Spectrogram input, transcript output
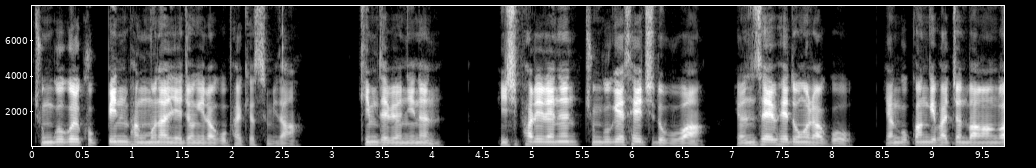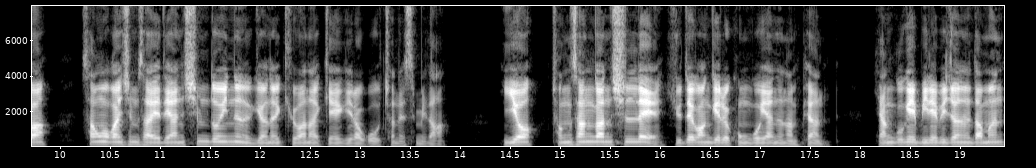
중국을 국빈 방문할 예정이라고 밝혔습니다. 김 대변인은 28일에는 중국의 새 지도부와 연쇄 회동을 하고 양국 관계 발전 방안과 상호 관심사에 대한 심도 있는 의견을 교환할 계획이라고 전했습니다. 이어 정상 간 신뢰, 유대 관계를 공고히 하는 한편 양국의 미래 비전을 담은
